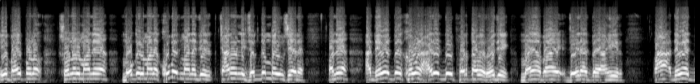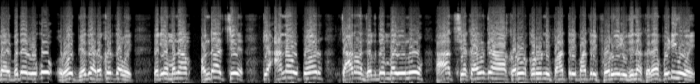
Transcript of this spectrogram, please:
એ ભાઈ પણ સોનલ માને, મોગલ માને, ખૂબ જ માને જે ચારણની જગદંબાયું છે એને. અને આ દેવેશભાઈ ખબર હારે જ બે ફરતા હોય રોજે. માયાભાઈ, જયરાજભાઈ આહિર. આ દેવેશભાઈ બધા લોકો રોજ ભેગા રખડતા હોય. એટલે મને આમ અંદાજ છે કે આના ઉપર ચારણ જગદંબાઈનું હાથ છે. કારણ કે આ કરોડ કરોડની પાંત્રી પાંત્રી ફોર જેના ઘરે પડી હોય,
